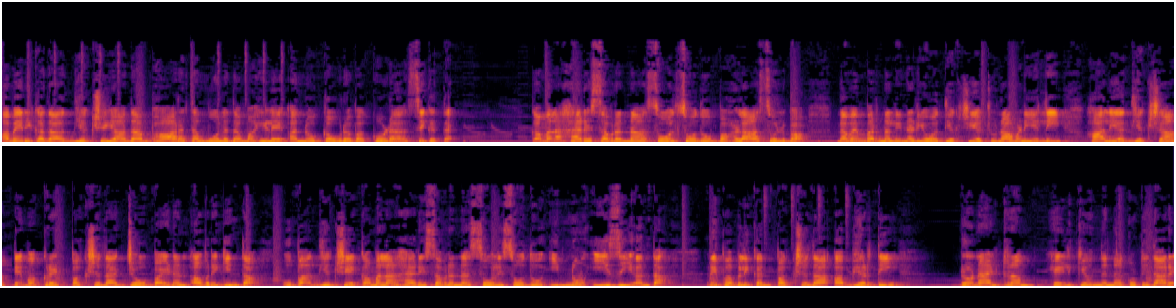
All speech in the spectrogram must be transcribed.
ಅಮೆರಿಕದ ಅಧ್ಯಕ್ಷೆಯಾದ ಭಾರತ ಮೂಲದ ಮಹಿಳೆ ಅನ್ನೋ ಗೌರವ ಕೂಡ ಸಿಗುತ್ತೆ. ಕಮಲಾ ಹ್ಯಾರಿಸ್ ಅವರನ್ನ ಸೋಲ್ಸೋದು ಬಹಳ ಸುಲಭ. ನವೆಂಬರ್ನಲ್ಲಿ ನಡೆಯುವ ಅಧ್ಯಕ್ಷೀಯ ಚುನಾವಣೆಯಲ್ಲಿ ಹಾಲಿ ಅಧ್ಯಕ್ಷ ಡೆಮೊಕ್ರೆಟ್ ಪಕ್ಷದ ಜೋ ಬೈಡನ್ ಅವರಿಗಿಂತ ಉಪಾಧ್ಯಕ್ಷೆ ಕಮಲಾ ಹ್ಯಾರಿಸ್ ಅವರನ್ನ ಸೋಲಿಸೋದು ಇನ್ನೂ ಈಸಿ ಅಂತ ರಿಪಬ್ಲಿಕನ್ ಪಕ್ಷದ ಅಭ್ಯರ್ಥಿ ಡೊನಾಲ್ಡ್ ಟ್ರಂಪ್ ಹೇಳಿಕೆಯೊಂದನ್ನ ಕೊಟ್ಟಿದ್ದಾರೆ.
